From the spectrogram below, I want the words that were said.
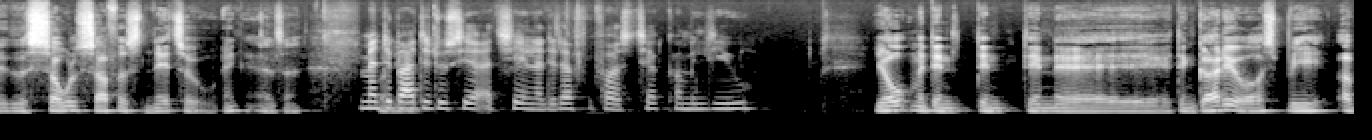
øh, the soul suffers netto. Ikke? Altså, Men det er bare det, du siger, at sjælen er det, der får os til at komme i live. Jo, men den, den, den, øh, den gør det jo også ved at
